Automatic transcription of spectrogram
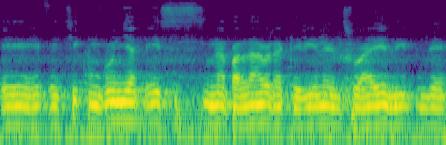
Eh, el chikungunya es una palabra que viene del suaheli, de,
